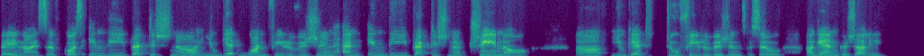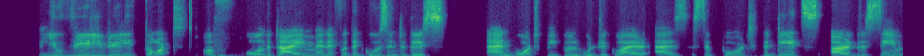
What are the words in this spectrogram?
Very nice. Of course, in the practitioner, you get one free revision, and in the practitioner trainer, uh, you get two free revisions. So again, Khushaali, you really, really thought of all the time and effort that goes into this and what people would require as support. The dates are the same.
